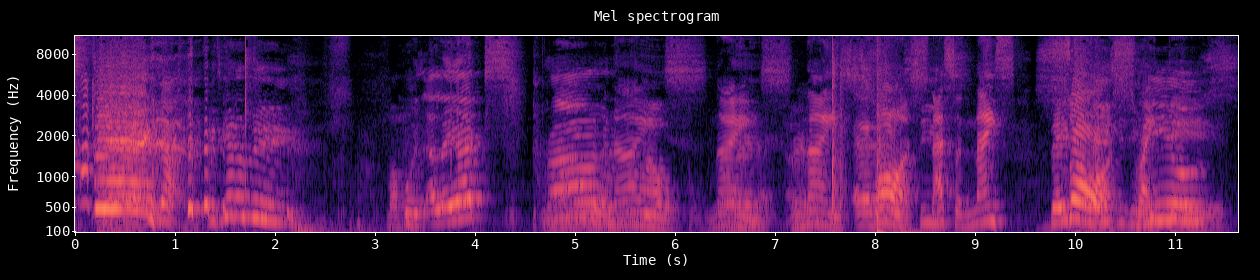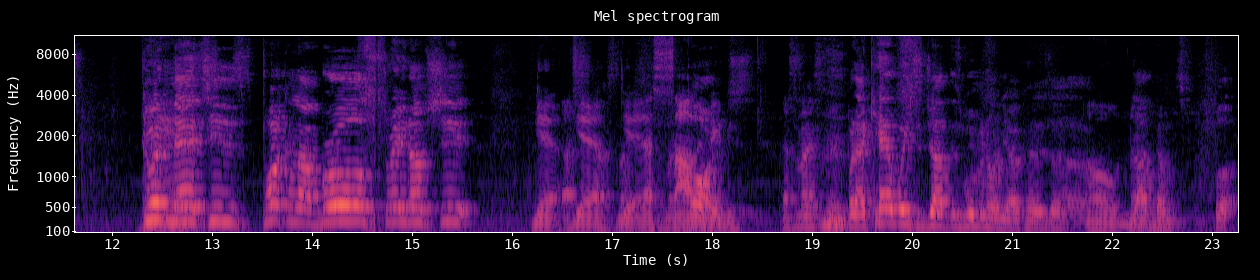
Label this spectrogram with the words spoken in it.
Sting. Nah, it's gonna be my boys LAX. Proud Oh, and nice, powerful. nice, Very nice Ass sauce. That's a nice Baby sauce right heels, Good Damn. matches, parking lot brawls, straight up shit. Yeah, That's- yeah, that's yeah. That's That's solid, Bars. baby. That's nice. But I can't wait to drop this woman on y'all because uh, Oh, no. y'all dumb as fuck.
